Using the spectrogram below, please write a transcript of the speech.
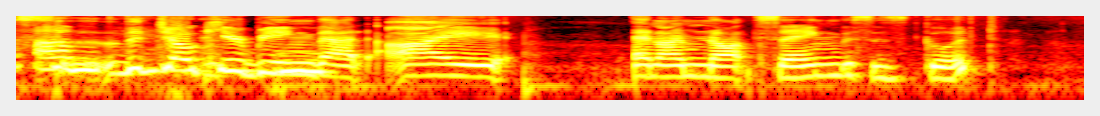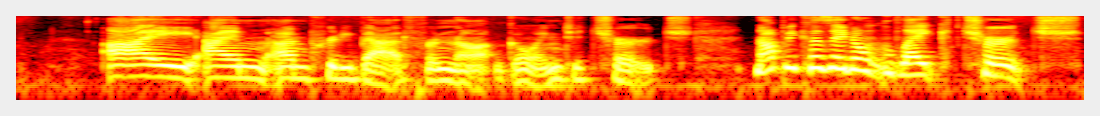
So, the joke here being that I, and I'm not saying this is good. I I'm I'm pretty bad for not going to church. Not because I don't like church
